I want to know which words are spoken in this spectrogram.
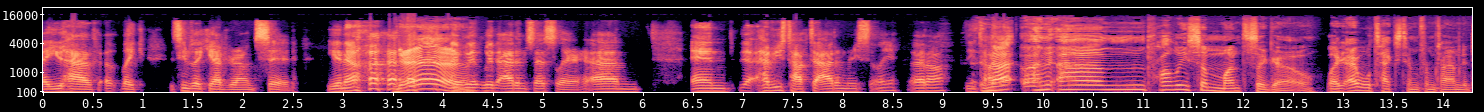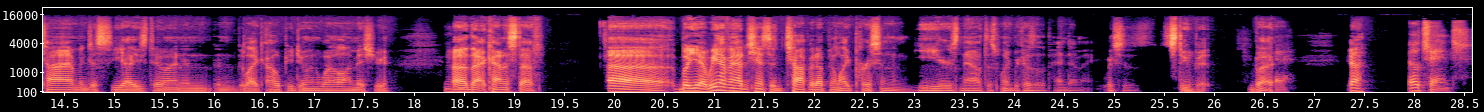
that you have uh, like it seems like you have your own Sid, you know? Yeah. like with, with Adam Sessler. Um and have you talked to Adam recently at all? You talk Not I mean, um probably some months ago. Like I will text him from time to time and just see how he's doing and, and be like, I hope you're doing well. I miss you. Mm-hmm. Uh that kind of stuff. Uh but yeah, we haven't had a chance to chop it up in like person in years now at this point because of the pandemic, which is stupid. But Yeah. yeah. They'll change.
